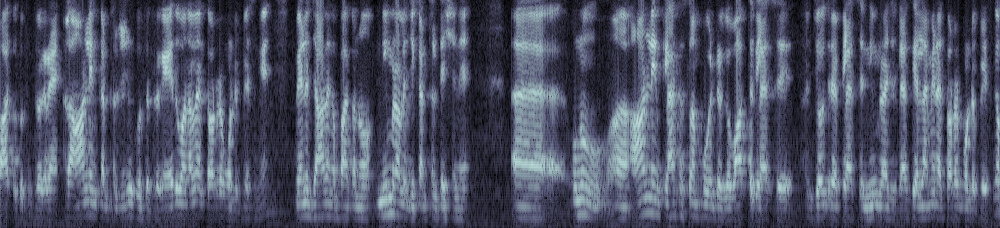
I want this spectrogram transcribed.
பார்த்து கொடுத்துட்டு இல்லை ஆன்லைன் கன்சல்டேஷன் கொடுத்துருக்கேன் எதுவாக எது வந்தாலும் தொடர்பு கொண்டு பேசுங்க. மேலும் ஜாதகம் பார்க்கணும் நியூமராலஜி கன்சல்டேஷனு இன்னும் ஆன்லைன் கிளாஸஸ்லாம் போயிட்டு இருக்கு வாஸ்து கிளாஸ் ஜோதிட கிளாஸ் நியூமராஜி கிளாஸ் எல்லாமே நான் தொடர்பு கொண்டு பேசுங்க.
